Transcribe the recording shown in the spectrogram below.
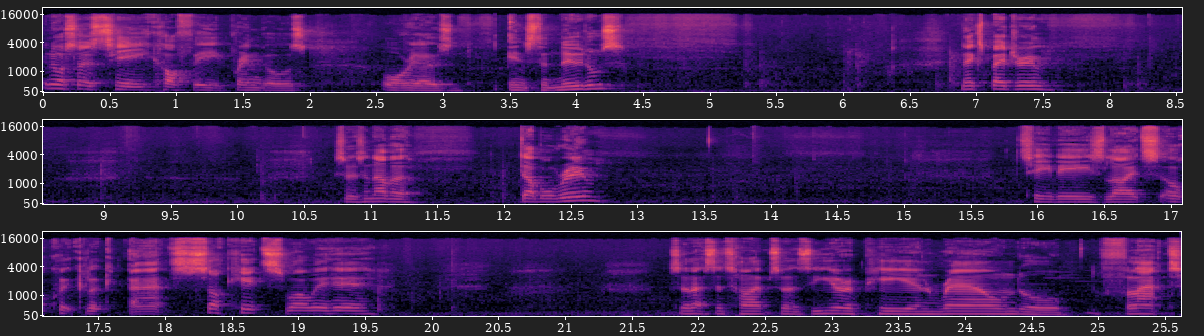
It also has tea, coffee, Pringles, Oreos, and instant noodles. Next bedroom. So it's another double room. TVs, lights. Oh, quick look at sockets while we're here. So that's the type, so it's the European round or flat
